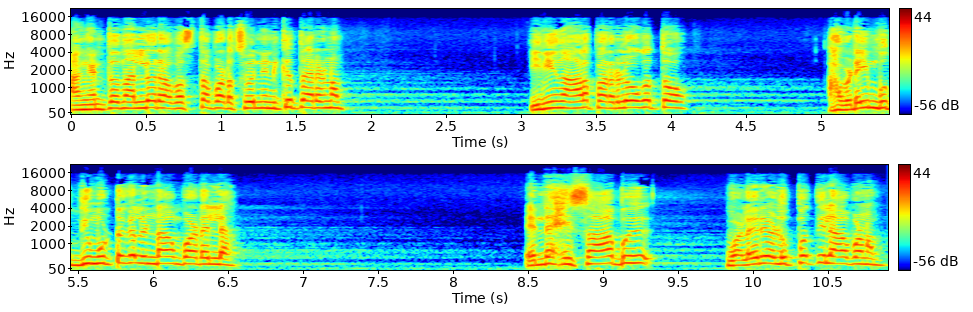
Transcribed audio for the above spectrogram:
അങ്ങനത്തെ നല്ലൊരവസ്ഥ പടച്ചവൻ എനിക്ക് തരണം. ഇനി നാളെ പരലോകത്തോ അവിടെയും ബുദ്ധിമുട്ടുകൾ ഉണ്ടാകാൻ പാടില്ല. എന്റെ ഹിസാബ് വളരെ എളുപ്പത്തിലാവണം.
